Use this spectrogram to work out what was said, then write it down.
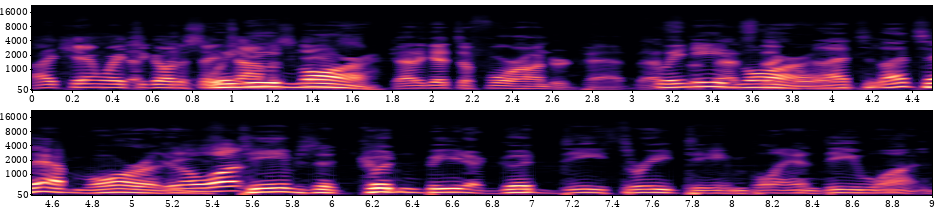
I can't wait to go to St. We Thomas. need games. more. Got to get to 400, Pat. That's we the, need that's more. Let's let's have more of You these what? teams that couldn't beat a good D3 team playing D1.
